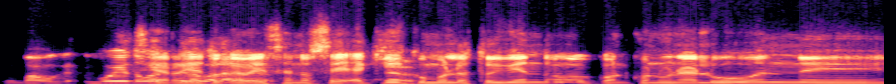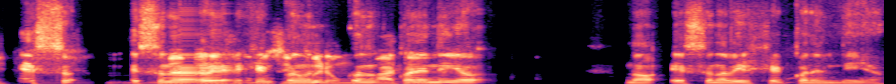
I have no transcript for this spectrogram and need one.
Voy a tomar tu cabeza, no sé, aquí como lo estoy viendo con, con una luz en... Eh, Eso, es una virgen con, con, con, el niño. No, es una virgen con el niño.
